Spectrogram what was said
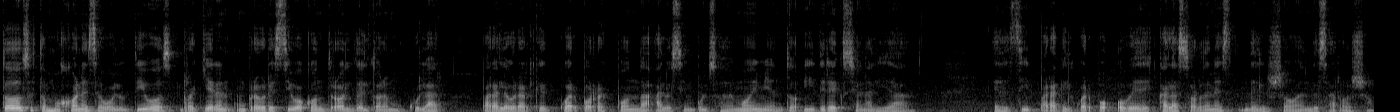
Todos estos mojones evolutivos requieren un progresivo control del tono muscular para lograr que el cuerpo responda a los impulsos de movimiento y direccionalidad, es decir, para que el cuerpo obedezca las órdenes del yo en desarrollo.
